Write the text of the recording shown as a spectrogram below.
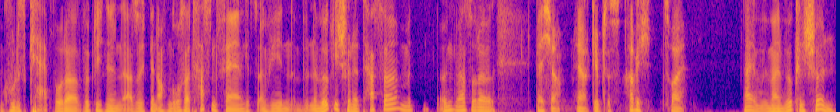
ein cooles Cap oder wirklich eine, also ich bin auch ein großer Tassenfan. Gibt es irgendwie eine, eine wirklich schöne Tasse mit irgendwas oder, Becher. Ja, gibt es. Habe ich. Zwei. nein, ich meine wirklich schön.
